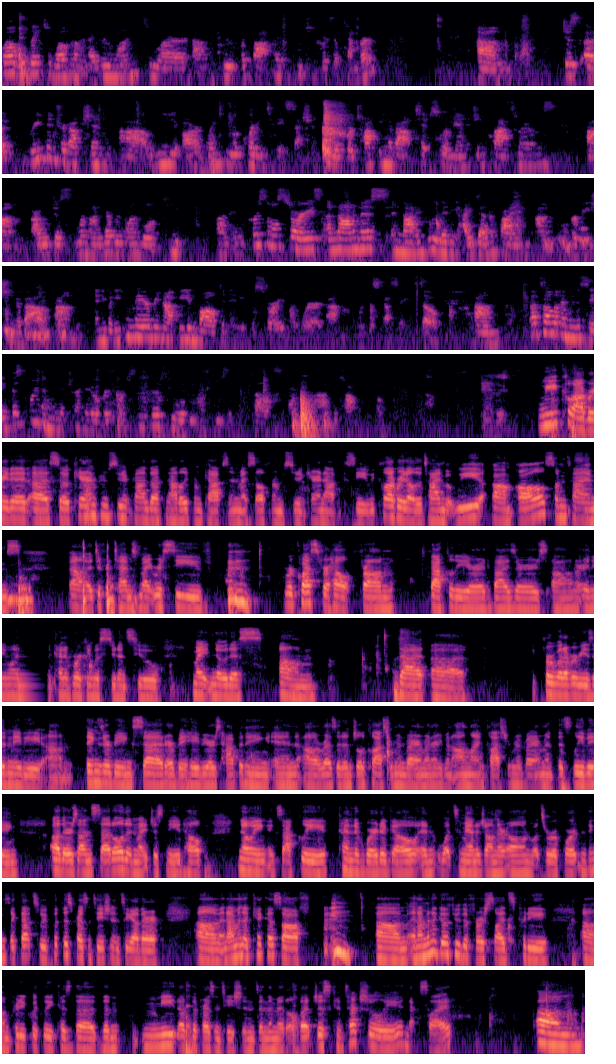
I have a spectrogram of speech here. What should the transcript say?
Well, we'd like to welcome everyone to our um, Food for Thought presentation for September. Um, just a brief introduction. Uh, we are going to be recording today's session. If we're talking about tips for managing classrooms, um, I would just remind everyone we'll keep um, any personal stories anonymous and not include any identifying um, information about um, anybody who may or may not be involved in any of the stories that we're, um, we're discussing. So that's all that I'm going to say at this point. I'm going to turn it over to our speakers who will be introducing themselves and uh, the topics. we collaborated, uh, so Karen from Student Conduct, Natalie from CAPS, and myself from Student Care and Advocacy. We collaborate all the time, but we um, all sometimes uh, at different times might receive requests for help from faculty or advisors um, or anyone kind of working with students who might notice um, that uh, for whatever reason, maybe um, things are being said or behaviors happening in a residential classroom environment or even online classroom environment that's leaving others unsettled and might just need help knowing exactly kind of where to go and what to manage on their own, what to report and things like that. So we put this presentation together um, and I'm gonna kick us off um, and I'm gonna go through the first slides pretty um, pretty quickly because the, the meat of the presentation's in the middle, but just contextually, next slide. Um,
